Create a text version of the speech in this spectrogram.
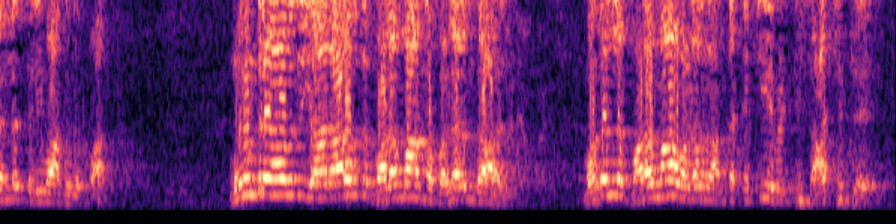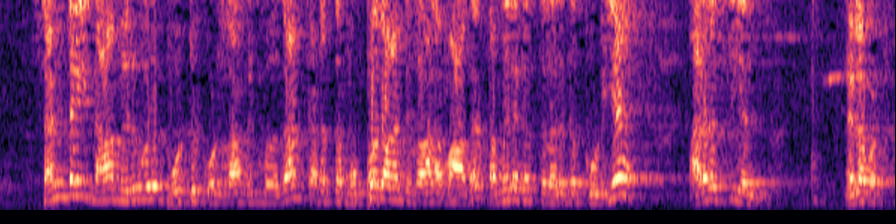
தெள்ள தெளிவாக இருப்பார். மூன்றாவது யாராவது பலமாக வளர்ந்தால் முதல்ல பலமா வளர்ற அந்த கட்சியை வெட்டி சாச்சிட்டு சண்டை நாம் இருவரும் போட்டுக்கொள்ளலாம் என்பதுதான் கடந்த முப்பது ஆண்டு காலமாக தமிழகத்தில் இருக்கக்கூடிய அரசியல் நிலவரம்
